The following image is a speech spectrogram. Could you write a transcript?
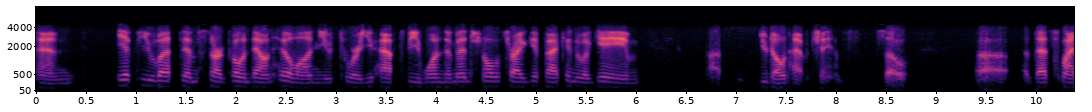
And if you let them start going downhill on you to where you have to be one dimensional to try to get back into a game, uh, you don't have a chance. So uh, that's my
